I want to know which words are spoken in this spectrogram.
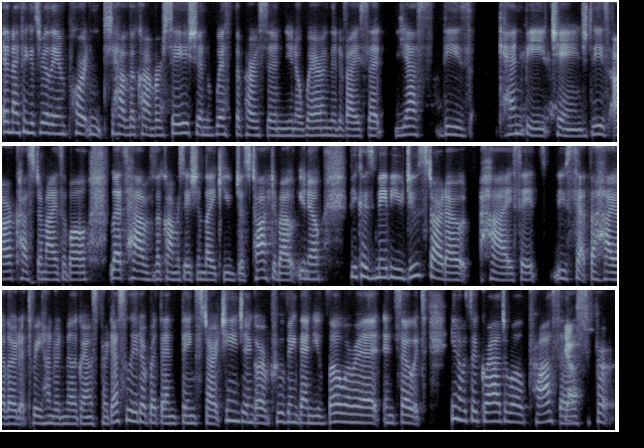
and I think it's really important to have the conversation with the person, you know, wearing the device that yes, these can be changed. These are customizable. Let's have the conversation like you just talked about, you know, because maybe you do start out high, say it's, you set the high alert at 300 milligrams per deciliter, but then things start changing or improving, then you lower it. And so it's, you know, it's a gradual process Yes. for,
